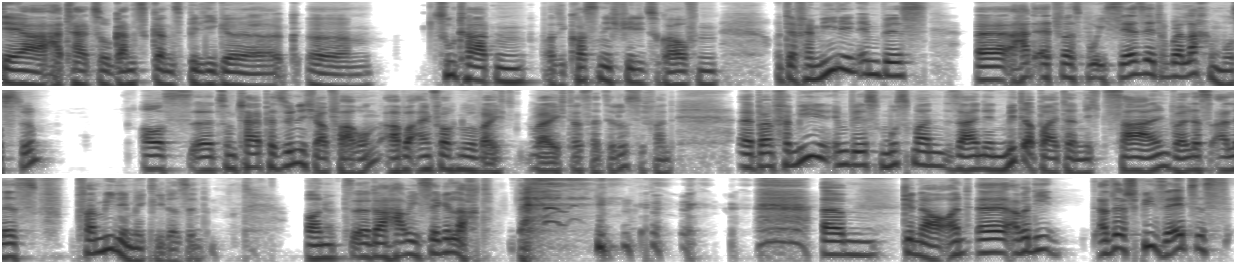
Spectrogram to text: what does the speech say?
der hat halt so ganz, ganz billige ähm, Zutaten, also die kosten nicht viel, die zu kaufen. Und der Familienimbiss äh, hat etwas, wo ich sehr, sehr drüber lachen musste. Aus äh, zum Teil persönlicher Erfahrung, aber einfach nur, weil ich, weil ich das halt sehr lustig fand. Äh, beim Familienimbiss muss man seinen Mitarbeitern nicht zahlen, weil das alles Familienmitglieder sind. Und äh, da habe ich sehr gelacht. ähm, genau, und äh, aber die, also das Spiel selbst ist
